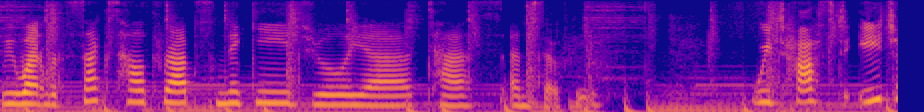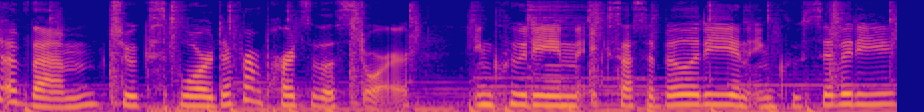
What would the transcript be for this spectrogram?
We went with sex health reps Nikki, Julia, Tess, and Sophie. We tasked each of them to explore different parts of the store, including accessibility and inclusivity,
